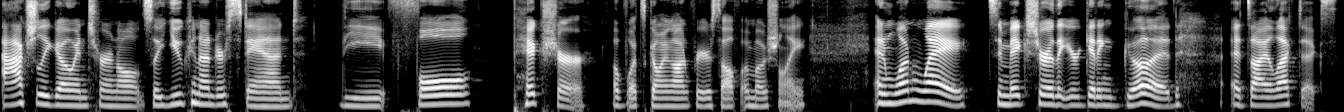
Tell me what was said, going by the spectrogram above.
actually go internal so you can understand the full picture of what's going on for yourself emotionally. And one way to make sure that you're getting good at dialectics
